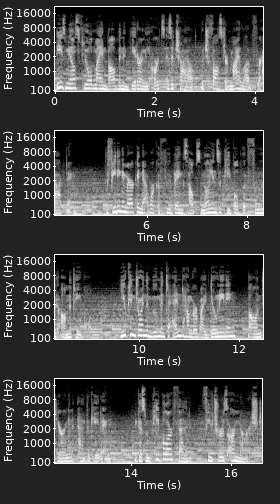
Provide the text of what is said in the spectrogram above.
These meals fueled my involvement in theater and the arts as a child, which fostered my love for acting. The Feeding America network of food banks helps millions of people put food on the table. You can join the movement to end hunger by donating, volunteering, and advocating. Because when people are fed, futures are nourished.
